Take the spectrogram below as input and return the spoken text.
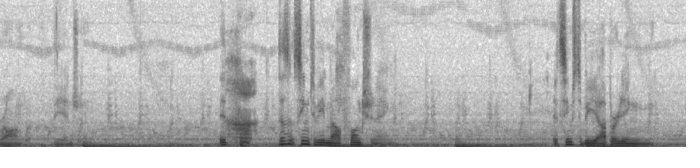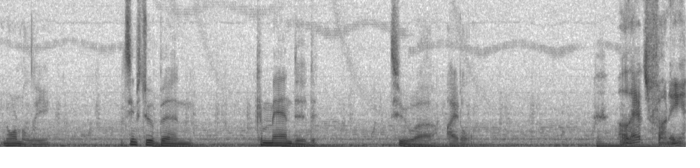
wrong with the engine. It Huh. doesn't seem to be malfunctioning. It seems to be operating normally. It seems to have been commanded to uh, idle. Well, that's funny.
